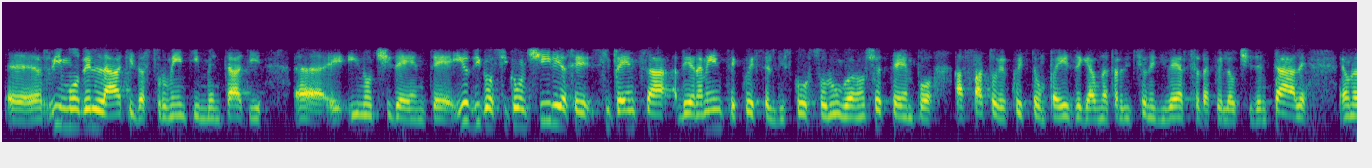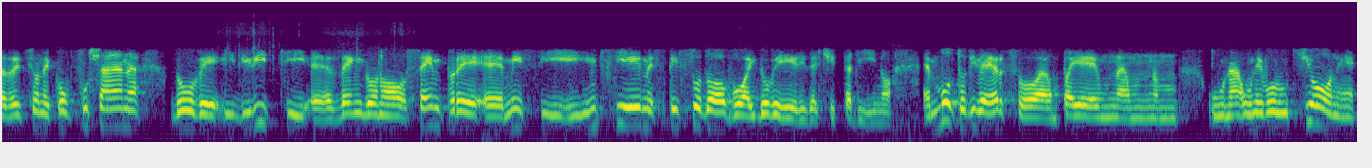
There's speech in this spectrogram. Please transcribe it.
eh, rimodellati da strumenti inventati eh, in Occidente. Io dico si concilia se si pensa veramente, questo è il discorso lungo, non c'è tempo, al fatto che questo è un paese che ha una tradizione diversa da quella occidentale, è una tradizione confuciana dove i diritti eh, vengono sempre eh, messi insieme, spesso dopo ai doveri del cittadino. È molto diverso, è un paese, una, una, una, un'evoluzione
